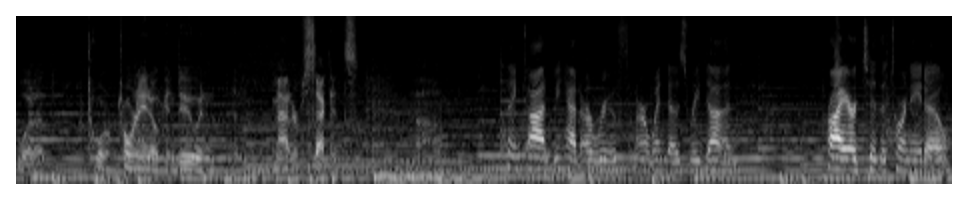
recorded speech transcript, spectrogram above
what a tor- tornado can do in, in, a matter of seconds. Um, Thank God we had our roof and our windows redone prior to the tornado.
